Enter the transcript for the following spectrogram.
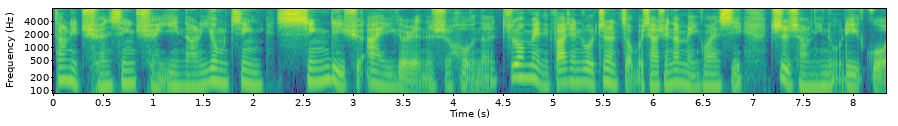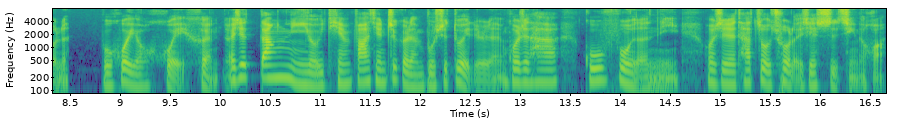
当你全心全意，然后你用尽心力去爱一个人的时候呢，最后面你发现如果真的走不下去，那没关系，至少你努力过了，不会有悔恨。而且当你有一天发现这个人不是对的人，或是他辜负了你，或是他做错了一些事情的话，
